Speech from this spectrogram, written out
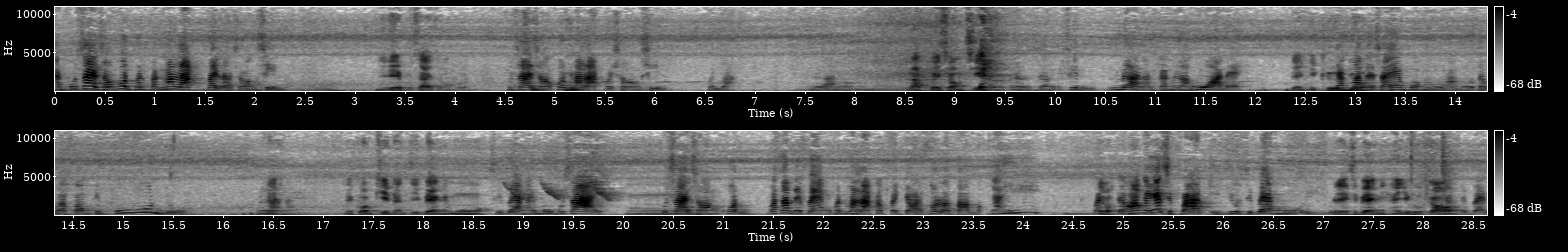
อันผู้ชายสองคนเพิ่นผันมาลักไปละสองสินนี่เด้ผู้ชายสองคน ผู้ชายสองคนมาลักไปสองสินเพิ่นว่าเนื้อรับไปสองชิ้นเออเครื่องสินเนื้อนั่นกับเนื้องัวเด้เด็กที่คืนจักอว่ายู่แต่ใส่บ่หูหาหูแต่ว่ากองกินพูนอยู่ เนื้อนั่นในความคิดนั่นสิแบ่งให้หมู่สิแบ่งให้หมู่ผู้ชาย อืมผู้ชายสองคนว่าท่านได้แบ่งเพิ่นมาลักเอาไปจ่อยคนละตอนบอกไงอืมวันแต่แต่ว่าก็ยังสิปาดอีกอยู่สิแบ่งหมู่อีกอยู่ก็ยังสิแบ่งให้อยู่คือเก่ายังสิแบ่ง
